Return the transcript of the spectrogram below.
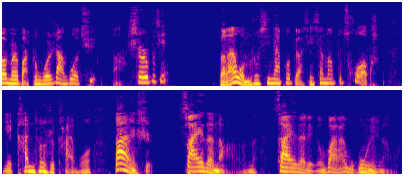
专门把中国让过去啊，视而不见。本来我们说新加坡表现相当不错吧，也堪称是楷模，但是栽在哪儿了呢？栽在这个外来务工人员了。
